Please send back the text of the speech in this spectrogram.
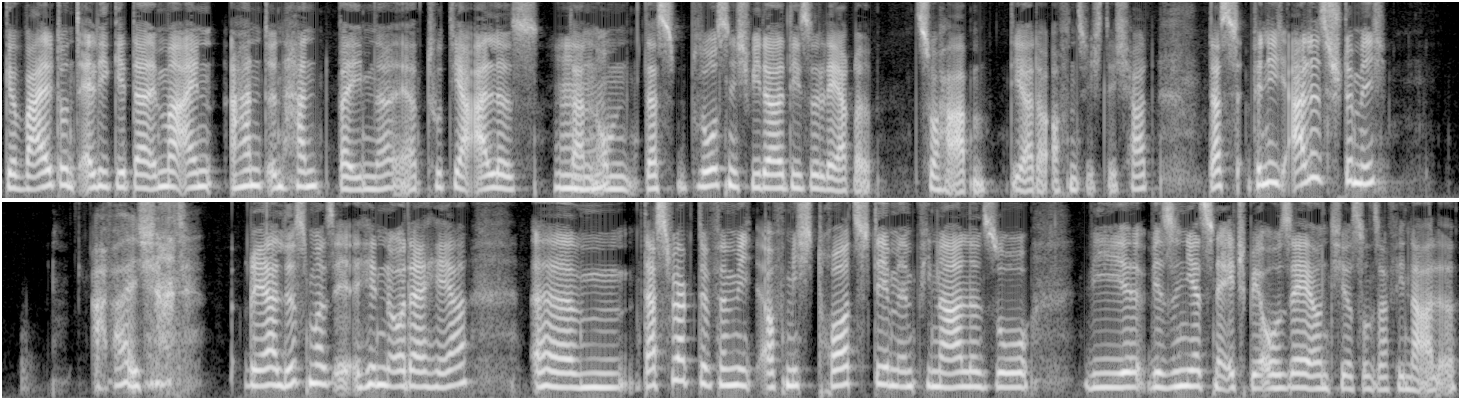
Gewalt und Ellie geht da immer ein, Hand in Hand bei ihm. Ne? Er tut ja alles mhm. dann, um das bloß nicht wieder diese Leere zu haben, die er da offensichtlich hat. Das finde ich alles stimmig. Aber ich hatte Realismus hin oder her. Ähm, das wirkte für mich auf mich trotzdem im Finale so, wie wir sind jetzt eine HBO-Serie und hier ist unser Finale.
